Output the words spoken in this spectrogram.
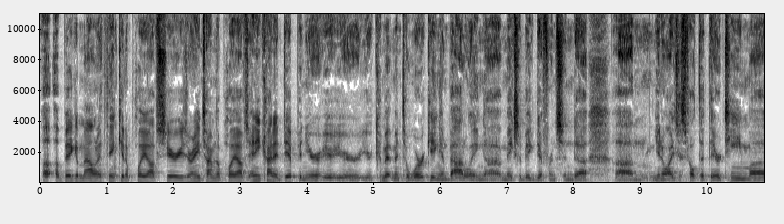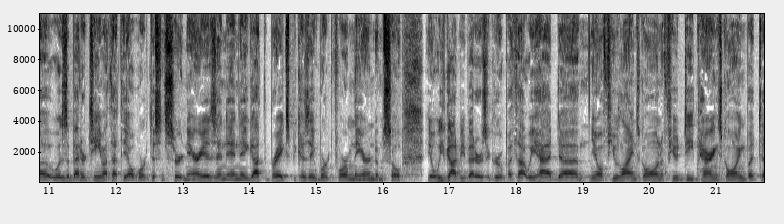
a, a, big amount, I think, in a playoff series or any time in the playoffs, any kind of dip in your, your, your commitment commitment to working and battling uh, makes a big difference. And uh, um, you know, I just felt that their team uh, was a better team. I thought they outworked us in certain areas, and, and they got the breaks because they worked for them, they earned them. So you know, we've got to be better as a group. I thought we had uh, you know a few lines going, a few deep pairings going, but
